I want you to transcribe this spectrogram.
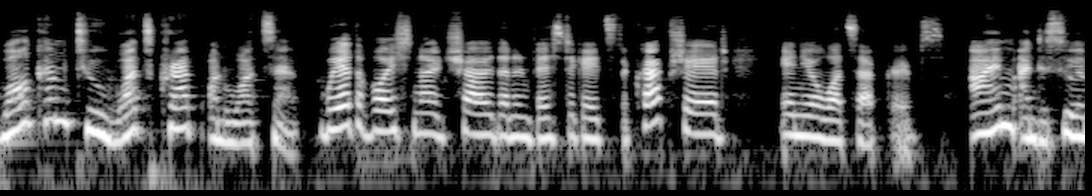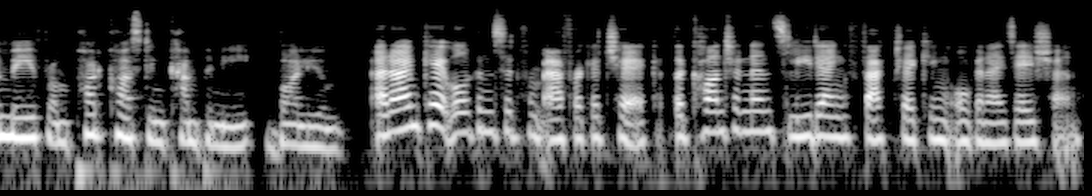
Welcome to What's Crap on WhatsApp. We're the voice note show that investigates the crap shared in your WhatsApp groups. I'm Andisiwe May from podcasting company Volume. And I'm Kate Wilkinson from Africa Check, the continent's leading fact checking organization.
